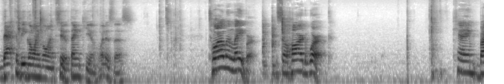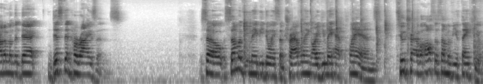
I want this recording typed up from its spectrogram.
that could be going on too. Thank you. What is this? Toil and labor. So hard work. Okay, bottom of the deck, distant horizons. So some of you may be doing some traveling or you may have plans to travel. Also, some of you, thank you,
